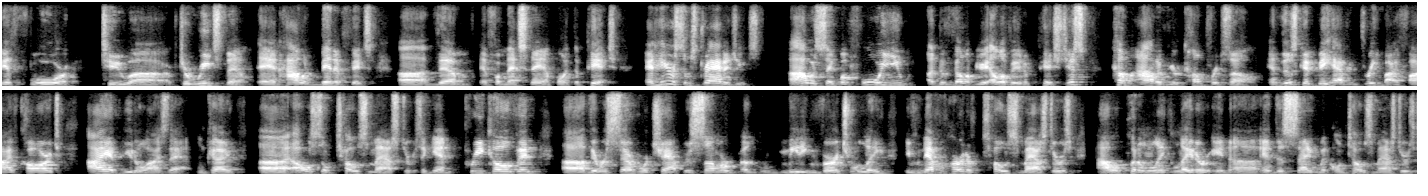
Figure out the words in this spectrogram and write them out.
fifth floor to uh, to reach them and how it benefits uh, them from that standpoint, the pitch. And here's some strategies. I would say before you uh, develop your elevator pitch, just come out of your comfort zone. And this could be having three by five cards. I have utilized that. Okay. Uh, also, Toastmasters. Again, pre COVID, uh, there were several chapters. Some are uh, meeting virtually. If you've never heard of Toastmasters, I will put a link later in, uh, in the segment on Toastmasters.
